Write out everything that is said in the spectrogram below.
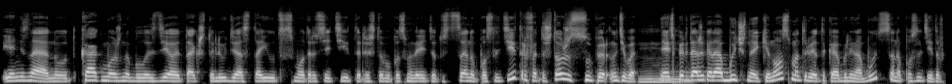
Я не знаю, ну, как можно было сделать так, что люди остаются, смотрят все титры, чтобы посмотреть эту сцену после титров, это же тоже супер. Ну, типа, mm. я теперь даже когда обычное кино смотрю, я такая, блин, а будет сцена после титров?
